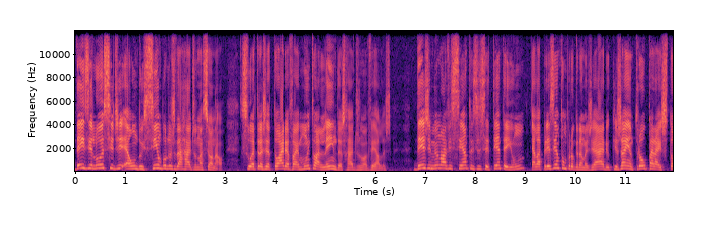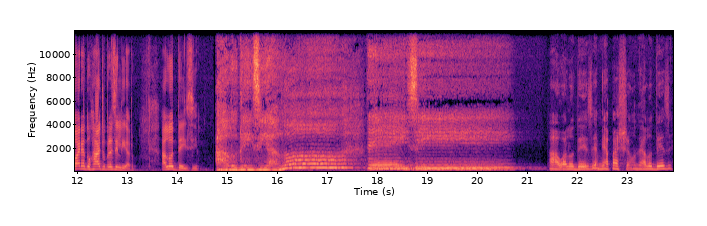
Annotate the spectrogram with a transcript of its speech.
Daisy Lucide é um dos símbolos da Rádio Nacional. Sua trajetória vai muito além das radionovelas. Desde 1971, ela apresenta um programa diário que já entrou para a história do rádio brasileiro. Alô, Daisy. Alô, Daisy, alô, Daisy. Ah, o Alô Daisy é minha paixão, né? Alô Daisy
